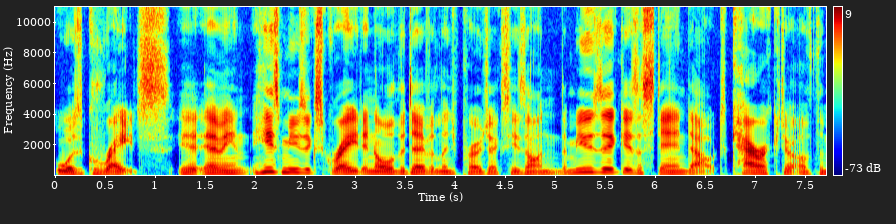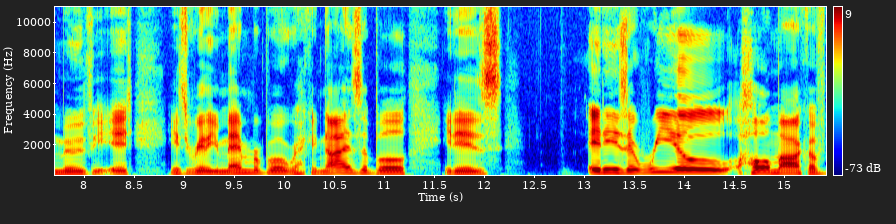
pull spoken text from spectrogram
was great. I I mean, his music's great in all the David Lynch projects he's on. The music is a standout character of the movie. It is really memorable, recognizable. It is it is a real hallmark of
